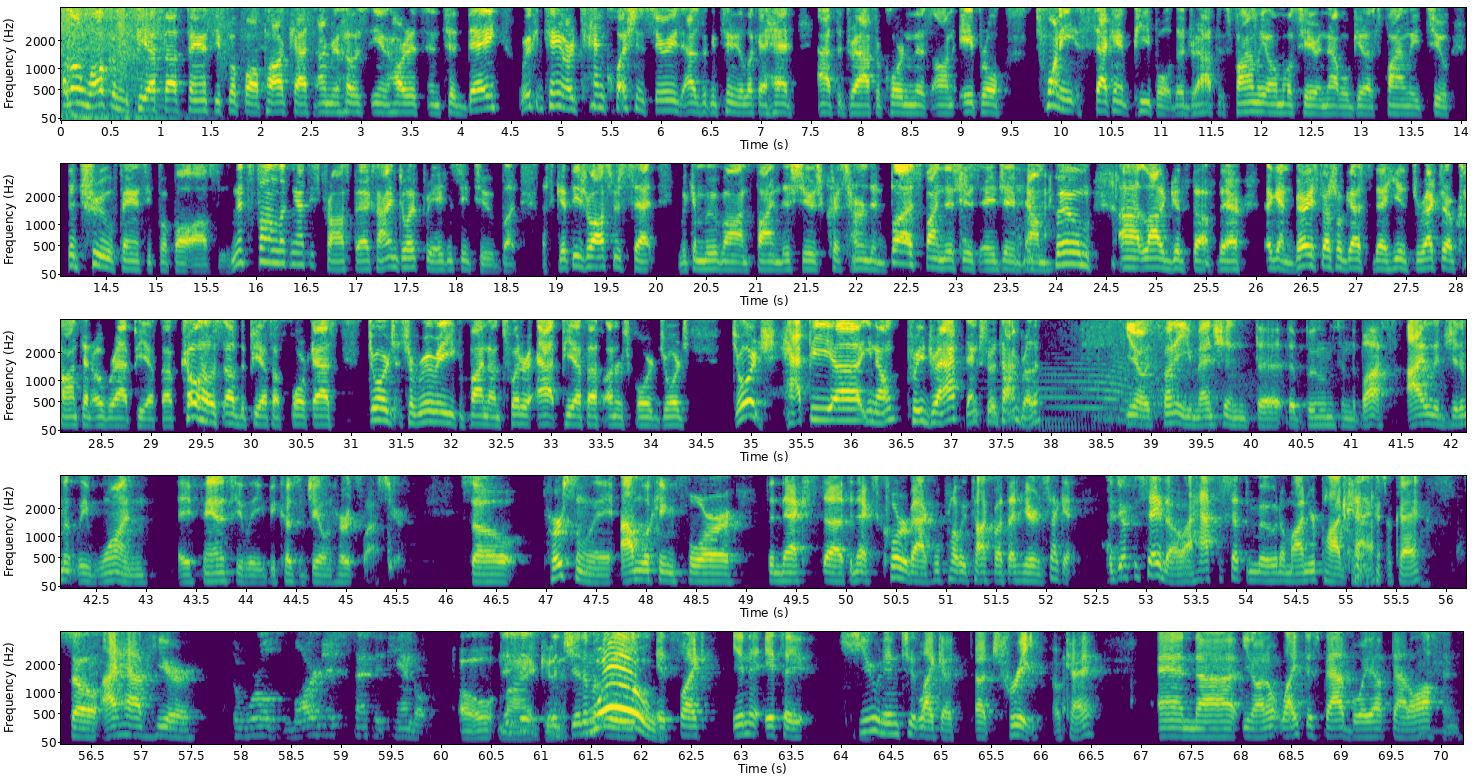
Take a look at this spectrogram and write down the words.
Hello and welcome to PFF Fantasy Football Podcast. I'm your host, Ian Hartitz, and today we're continuing our 10 question series as we continue to look ahead at the draft, recording this on April 22nd. People, the draft is finally almost here, and that will get us finally to the true fantasy football offseason. It's fun looking at these prospects. I enjoy free agency too, but let's get these rosters set. We can move on, find this year's Chris Herndon bust, find this year's AJ Brown boom. Uh, a lot of good stuff there. Again, very special guest today. He is director of content over at PFF, co host of the PFF forecast. George Chahrouri, you can find on Twitter at PFF underscore George. George, happy uh, you know pre-draft. Thanks for the time, brother. You know, it's funny you mentioned the the booms and the busts. I legitimately won a fantasy league because of Jalen Hurts last year. So personally, I'm looking for the next uh, the next quarterback. We'll probably talk about that here in a second. I do have to say though, I have to set the mood. I'm on your podcast, okay? so I have here the world's largest scented candle. Oh This my is goodness. legitimately. Whoa! It's like in it's a hewn into like a, a tree, okay? And uh, you know, I don't light this bad boy up that often.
